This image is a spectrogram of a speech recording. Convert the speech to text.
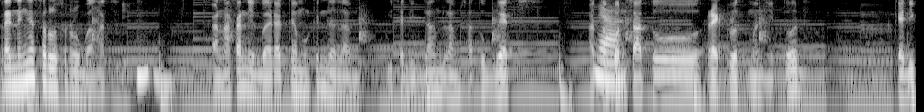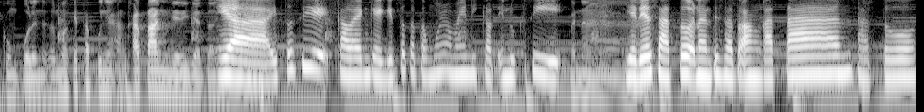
trainingnya seru-seru banget sih. Mm-mm. Karena kan ibaratnya mungkin dalam bisa dibilang dalam satu batch ataupun satu rekrutmen itu kayak dikumpulin semua kita punya angkatan jadi jatuhnya. Ya, itu sih kalau yang kayak gitu ketemu namanya di cloud induksi. Benar. Jadi satu nanti satu angkatan, satu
